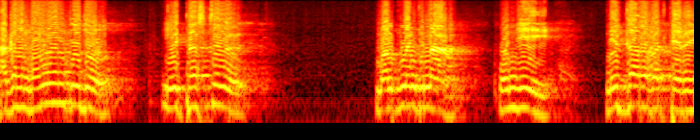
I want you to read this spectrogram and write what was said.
ಆಗಲ್ಲ ಭಗವಂತದು ಈ ಟ್ರಸ್ಟ್ ಮಲ್ಪನಂಚಿನ ಒಂಜಿ ನಿರ್ಧಾರ ಬರ್ತೇರಿ.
